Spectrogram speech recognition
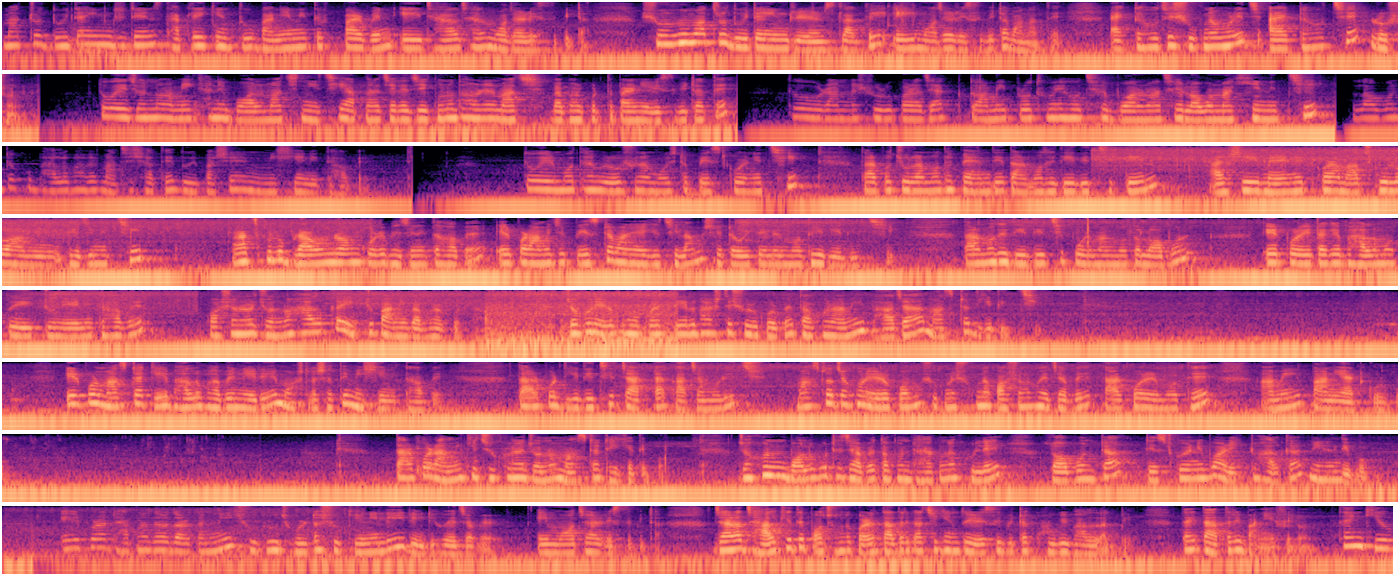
মাত্র দুইটা ইনগ্রিডিয়েন্টস থাকলেই কিন্তু বানিয়ে নিতে পারবেন এই ঝাল ঝাল মজার রেসিপিটা শুধুমাত্র দুইটা ইনগ্রিডিয়েন্টস লাগবে এই মজার রেসিপিটা বানাতে। একটা হচ্ছে শুকনো মরিচ, আর একটা হচ্ছে রসুন। তো এই জন্য আমি এখানে বল মাছ নিয়েছি। আপনারা চাইলে যে কোনো ধরনের মাছ ব্যবহার করতে পারেন এই রেসিপিটাতে তো রান্না শুরু করা যাক। তো আমি প্রথমে হচ্ছে বল মাছে লবণ মাখিয়ে নিচ্ছি। লবণটা খুব ভালোভাবে মাছের সাথে দুই পাশে মিশিয়ে নিতে হবে। তো এর মধ্যে আমি রসুন আর মরিচটা পেস্ট করে নিচ্ছি। তারপর চুলার মধ্যে প্যান দিয়ে তার মধ্যে দিয়ে দিচ্ছি তেল। আর সেই ম্যারিনেট করা মাছগুলো আমি ভেজে নিচ্ছি। মাছগুলো ব্রাউন রং করে ভেজে নিতে হবে। এরপর আমি যে পেস্টটা বানিয়ে রেখেছিলাম, সেটা ওই তেলের মধ্যেই দিয়ে দিচ্ছি। তার মধ্যে দিয়ে দিচ্ছি পরিমাণ মতো লবণ। এরপর এটাকে ভালো মতো একটু নেড়ে নিতে হবে। কষানোর জন্য হালকা একটু পানি ব্যবহার করতে হবে। যখন এরকম উপরে তেল ভাসতে শুরু করবে, তখন আমি ভাজা মাছটা দিয়ে দিচ্ছি। এরপর মাছটাকে ভালোভাবে নেড়ে মশলার সাথে মিশিয়ে নিতে হবে। তারপর দিয়ে দিচ্ছি চারটা কাঁচামরিচ। মাছটা যখন এরকম শুকনো শুকনো কষানো হয়ে যাবে, তারপর এর মধ্যে আমি পানি অ্যাড করব। তারপর আমি কিছুক্ষণের জন্য মাছটা ঢেকে দেব। যখন বলক উঠে যাবে, তখন ঢাকনা খুলে লবণটা টেস্ট করে নিব আর একটু হালকা নেড়ে দিব। এরপর ঢাকনা দেওয়ার দরকার নেই, শুধু ঝোলটা শুকিয়ে নিলেই রেডি হয়ে যাবে। এই মজার রেসিপিটা যারা ঝাল খেতে পছন্দ করেন, তাদের কাছে কিন্তু এই রেসিপিটা খুবই ভালো লাগবে। তাই তাড়াতাড়ি বানিয়ে ফেলুন। Thank you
